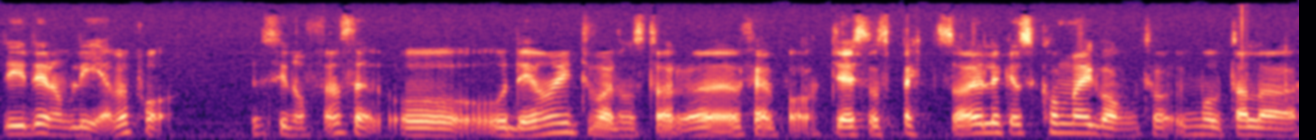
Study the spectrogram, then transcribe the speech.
det är det de lever på sin offensiv. Och, och det har inte varit någon större fel på. Jason Spetz har ju lyckats komma igång mot alla,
